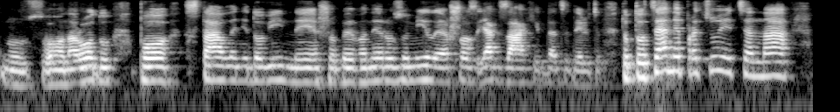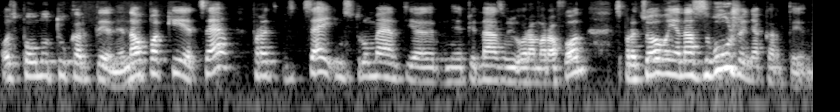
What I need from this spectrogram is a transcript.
ну, свого народу по ставленні до війни, щоб вони розуміли, що як захід на це дивиться. Тобто, це не працюється на ось повноту картини. Навпаки, це цей інструмент є, е, під назвою Орамарафон спрацьовує на звуження картини.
